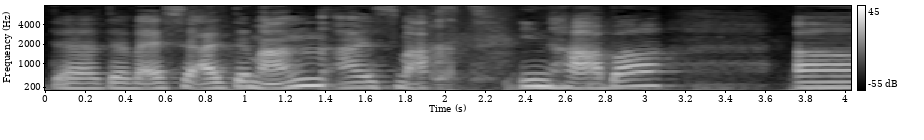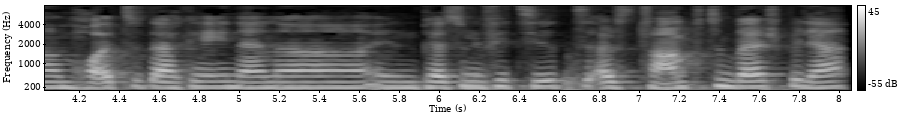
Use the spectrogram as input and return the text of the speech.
der, der weiße alte Mann als Machtinhaber, ähm, heutzutage in einer, in personifiziert als Trump zum Beispiel, ja.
